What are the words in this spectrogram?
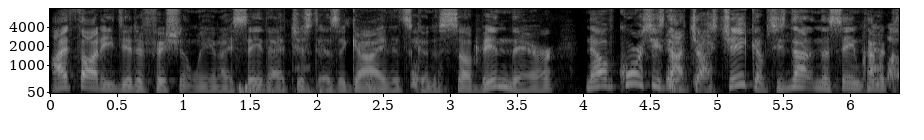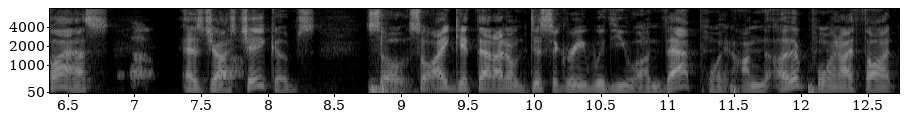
I thought he did efficiently, and I say that just as a guy that's going to sub in there. Now, of course, he's not Josh Jacobs. He's not in the same kind of class. as Josh Jacobs. So so I get that. I don't disagree with you on that point. On the other point, I thought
